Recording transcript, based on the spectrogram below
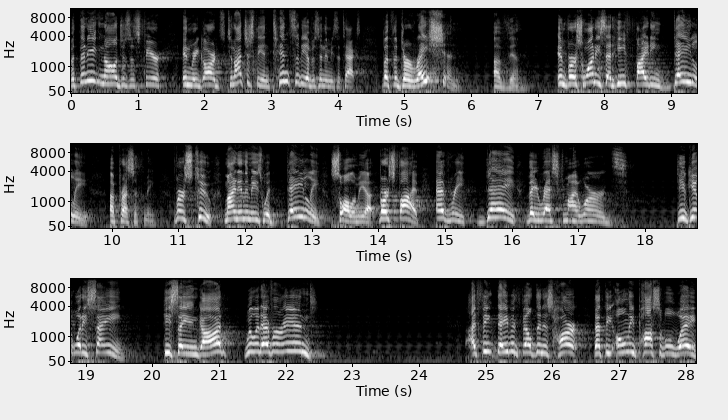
But then he acknowledges his fear in regards to not just the intensity of his enemy's attacks, but the duration of them. In verse 1, he said, He fighting daily oppresseth me. Verse 2, mine enemies would daily swallow me up. Verse 5, every day they wrest my words. Do you get what he's saying? He's saying, God, will it ever end? I think David felt in his heart that the only possible way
